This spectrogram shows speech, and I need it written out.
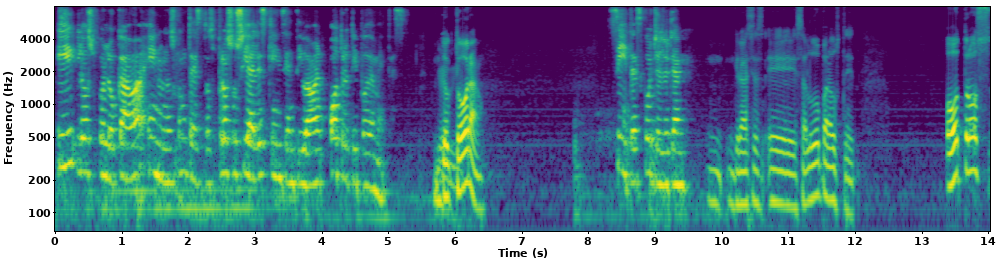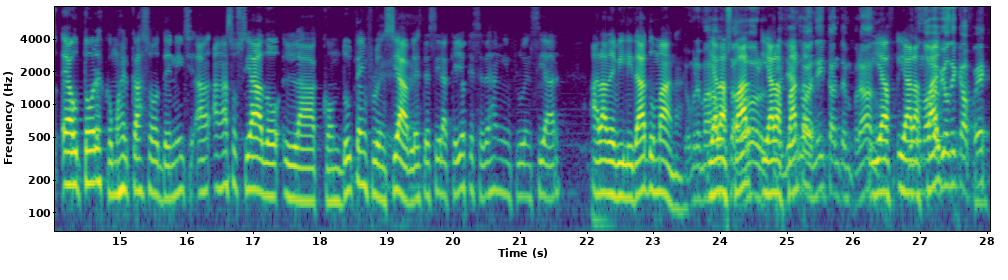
y los colocaba en unos contextos prosociales que incentivaban otro tipo de metas. Doctora. Sí, te escucho, Julián. Mm, gracias. Eh, saludo para usted. Otros autores, como es el caso de Nietzsche, han, asociado la conducta influenciable, es decir, aquellos que se dejan influenciar a la debilidad humana y a la, y a la falta y a, y a la falta café.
